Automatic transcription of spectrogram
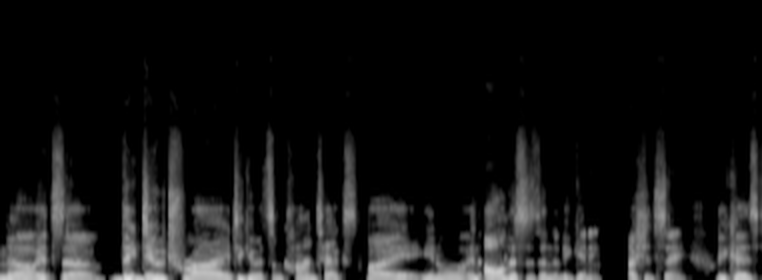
no it's uh they do try to give it some context by you know and all this is in the beginning i should say because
